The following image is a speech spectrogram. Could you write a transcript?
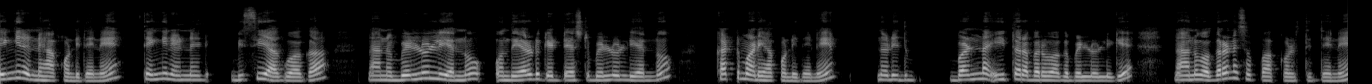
ತೆಂಗಿನೆಣ್ಣೆ ಹಾಕ್ಕೊಂಡಿದ್ದೇನೆ ತೆಂಗಿನೆಣ್ಣೆ ಬಿಸಿ ಆಗುವಾಗ ನಾನು ಬೆಳ್ಳುಳ್ಳಿಯನ್ನು, ಒಂದು ಎರಡು ಗೆಡ್ಡೆಯಷ್ಟು ಬೆಳ್ಳುಳ್ಳಿಯನ್ನು ಕಟ್ ಮಾಡಿ ಹಾಕ್ಕೊಂಡಿದ್ದೇನೆ ನೋಡಿ, ಇದು ಬಣ್ಣ ಈ ಥರ ಬರುವಾಗ ಬೆಳ್ಳುಳ್ಳಿಗೆ ನಾನು ಒಗ್ಗರಣೆ ಸೊಪ್ಪು ಹಾಕ್ಕೊಳ್ತಿದ್ದೇನೆ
